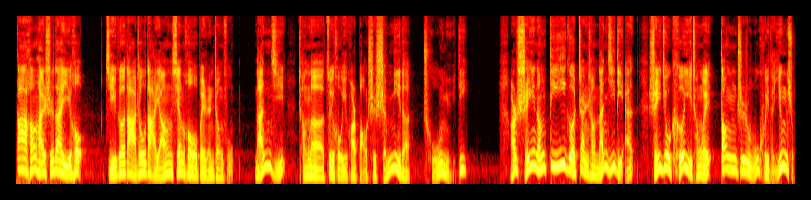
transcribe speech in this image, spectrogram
大航海时代以后，几个大洲大洋先后被人征服，南极成了最后一块保持神秘的处女地。而谁能第一个站上南极点，谁就可以成为当之无愧的英雄。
